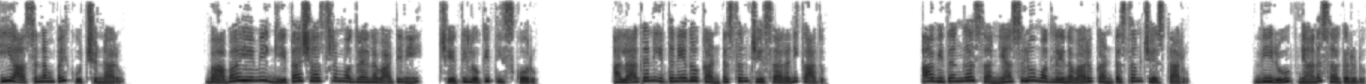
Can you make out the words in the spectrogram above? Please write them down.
ఈ ఆసనంపై కూర్చున్నారు. బాబా ఏమీ గీతాశాస్త్రం మొదలైన వాటిని చేతిలోకి తీసుకోరు. అలాగని ఇతనేదో కంఠస్థం చేశారని కాదు. ఆ విధంగా సన్యాసులు మొదలైన వారు కంఠస్థం చేస్తారు. వీరు జ్ఞానసాగరుడు.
